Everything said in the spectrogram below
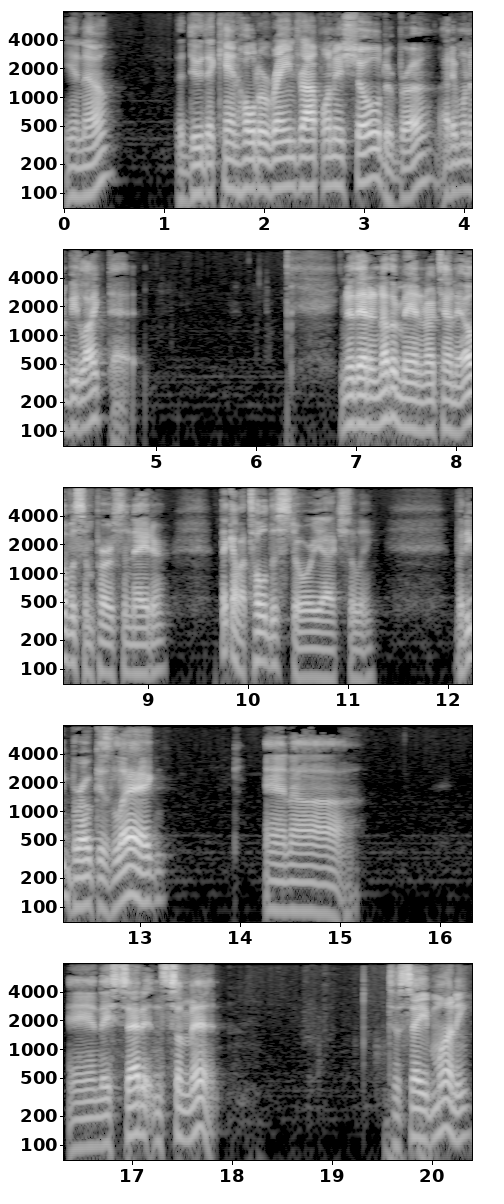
you know? The dude that can't hold a raindrop on his shoulder, bro. I didn't want to be like that. You know, they had another man in our town, Elvis impersonator. I think I've told this story actually. But he broke his leg and uh and they set it in cement to save money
